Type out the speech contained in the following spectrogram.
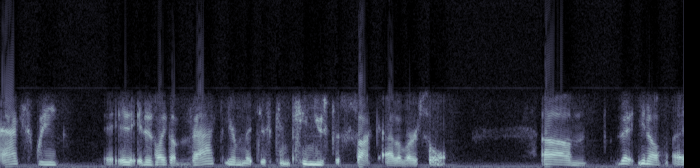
actually it, it is like a vacuum that just continues to suck out of our soul. Um, that you know, uh,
